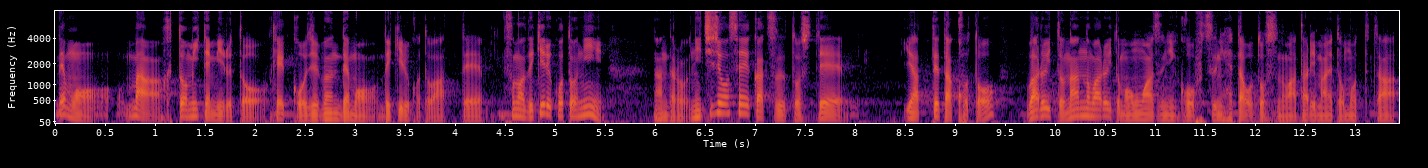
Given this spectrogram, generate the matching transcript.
でもまあふと見てみると結構自分でもできることはあってそのできることになんだろう日常生活としてやってたこと悪いと何の悪いとも思わずにこう普通に下手を落とすのは当たり前と思ってた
